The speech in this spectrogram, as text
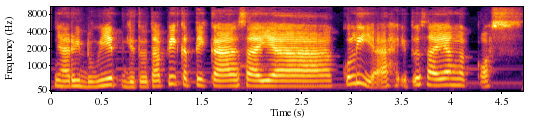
nyari duit gitu. Tapi ketika saya kuliah itu saya ngekos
